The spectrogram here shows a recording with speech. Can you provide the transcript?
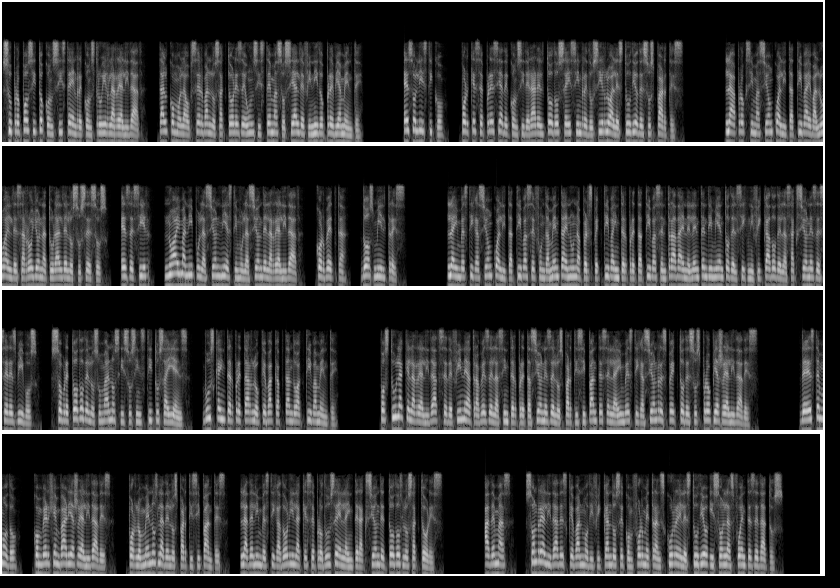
Su propósito consiste en reconstruir la realidad, tal como la observan los actores de un sistema social definido previamente. Es holístico, porque se precia de considerar el todo 6 sin reducirlo al estudio de sus partes. La aproximación cualitativa evalúa el desarrollo natural de los sucesos, es decir, no hay manipulación ni estimulación de la realidad. Corbetta, 2003. La investigación cualitativa se fundamenta en una perspectiva interpretativa centrada en el entendimiento del significado de las acciones de seres vivos, sobre todo de los humanos y sus institutos science, busca interpretar lo que va captando activamente. Postula que la realidad se define a través de las interpretaciones de los participantes en la investigación respecto de sus propias realidades. De este modo, convergen varias realidades, por lo menos la de los participantes, la del investigador y la que se produce en la interacción de todos los actores. Además, son realidades que van modificándose conforme transcurre el estudio y son las fuentes de datos.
